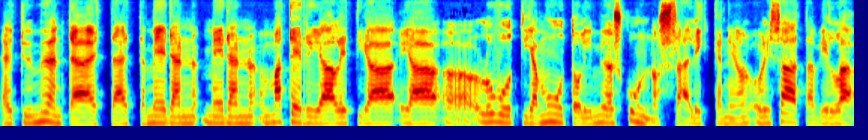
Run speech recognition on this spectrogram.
täytyy myöntää, että, että meidän, meidän materiaalit ja, ja luvut ja muut oli myös kunnossa, eli ne oli saatavilla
